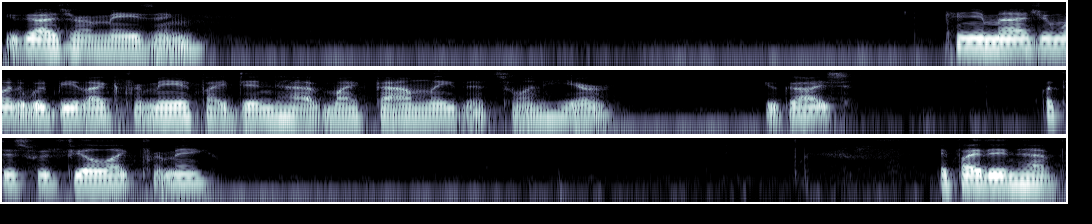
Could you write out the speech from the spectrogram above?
You guys are amazing. Can you imagine what it would be like for me if I didn't have my family that's on here? You guys? What this would feel like for me? If I didn't have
